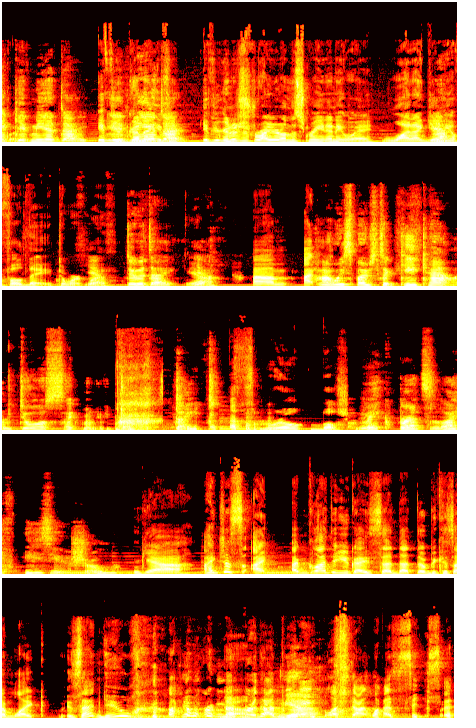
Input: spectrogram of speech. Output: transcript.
Exactly. Give me a date. if give you're gonna me a if date. you're, if you're gonna just write it on the screen anyway, why not give Yeah. me a full day to work yeah, with? do a date. Yeah. Um. I, How are we supposed to geek out and do our segment if you don't date? Some real bullshit. Make Brad's life easier, show. Yeah, I just I I'm glad that you guys said that though because I'm like, is that new? I don't remember Yeah. that being Yeah. like that last season.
